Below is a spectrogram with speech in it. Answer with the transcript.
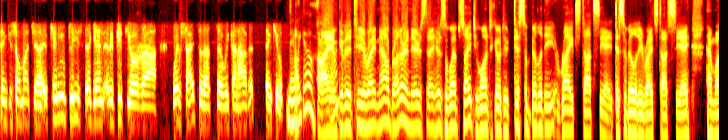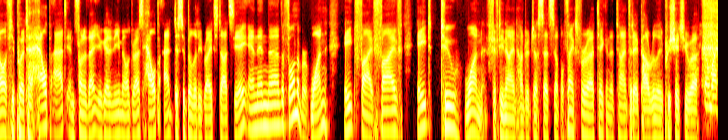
thank you so much. Uh, can you please again repeat your uh, website so that uh, we can have it? Thank you. There we go. I am giving it to you right now, brother. And here's the, here's the website. You want to go to disabilityrights.ca, disabilityrights.ca. And well, if you put help at in front of that, you get an email address, help at disabilityrights.ca. And then uh, the phone number, 1 855 821 5900. Just that simple. Thanks for uh, taking the time today, pal. Really appreciate you uh, So much.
